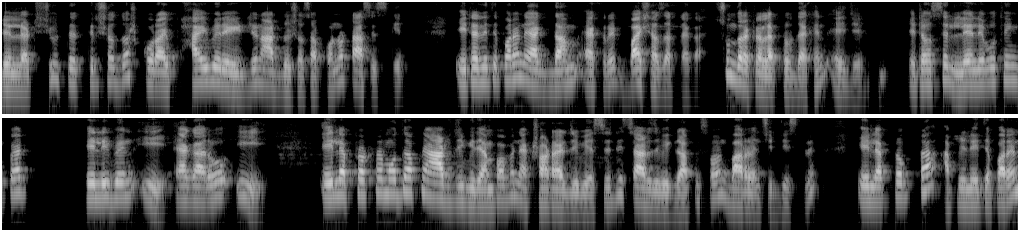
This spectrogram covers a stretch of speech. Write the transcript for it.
ডেল ল্যাটিটিউড তেত্রিশশো দশ, কোরাই ফাইভের এইট জেন আট দুইশো ছাপ্পান্ন টাচ স্ক্রিন এটা নিতে পারেন এক দাম এক রেট বাইশ হাজার টাকা সুন্দর একটা ল্যাপটপ দেখেন, এই যে। এটা হচ্ছে লেনেভো থিংকপ্যাড এলিভেন ই এগারো ই এই ল্যাপটপটার মধ্যে আপনি আট জিবি র্যাম পাবেন, একশো আঠাশ জিবি এসএসডি চার জিবি গ্রাফিক্স পাবেন, বারো ইঞ্চির ডিসপ্লে এই ল্যাপটপটা আপনি নিতে পারেন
